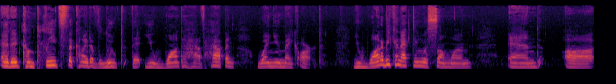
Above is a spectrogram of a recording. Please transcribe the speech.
And it completes the kind of loop that you want to have happen when you make art. You want to be connecting with someone, and uh,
